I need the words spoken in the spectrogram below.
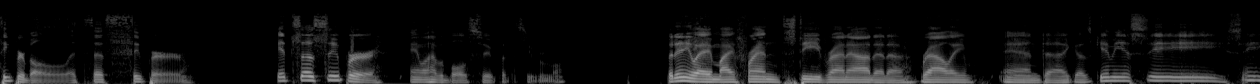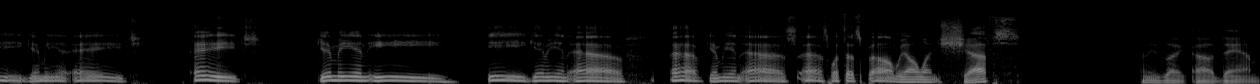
Super Bowl. It's so super. It's so super. And we'll have a bowl of soup with the Super Bowl. But anyway, my friend Steve ran out at a rally and uh, he goes, Give me a C, C, give me an H, H, give me an E, E, give me an F. F, give me an S. S, what's that spell? And we all went chefs. And he's like, oh, damn.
